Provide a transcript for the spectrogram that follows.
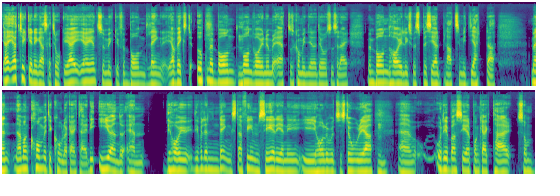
Jag, jag tycker den är ganska tråkig. Jag, jag är inte så mycket för Bond längre. Jag växte upp med Bond. Mm. Bond var ju nummer ett och så kom Indiana Jones och sådär. Men Bond har ju liksom en speciell plats i mitt hjärta. Men när man kommer till coola karaktärer, det är ju ändå en... Det, har ju, det är väl den längsta filmserien i, i Hollywoods historia. Mm. Eh, och det är baserat på en karaktär som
